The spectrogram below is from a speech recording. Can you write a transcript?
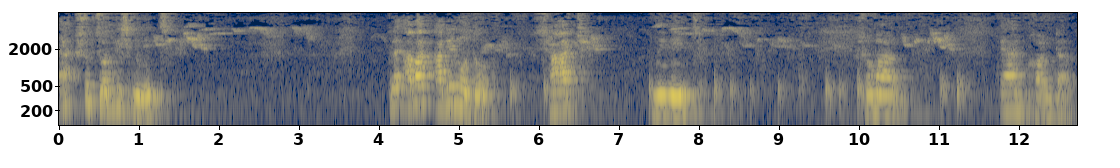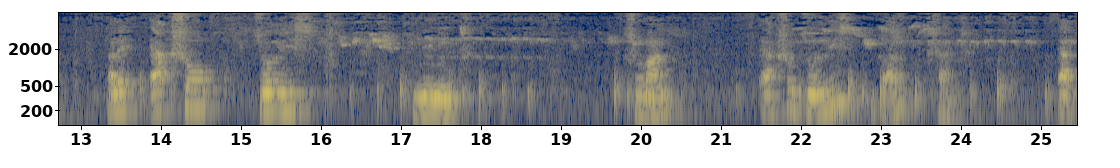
একশো চল্লিশ মিনিট। তাহলে আবার আগের মতো ষাট মিনিট সমান এক ঘণ্টা। তাহলে একশো চল্লিশ মিনিট সমান একশো চল্লিশ বা ষাট। এত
